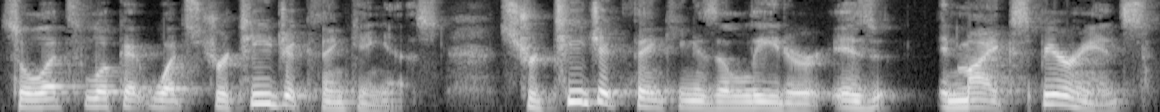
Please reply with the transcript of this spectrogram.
So let's look at what strategic thinking is. Strategic thinking as a leader is, in my experience,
